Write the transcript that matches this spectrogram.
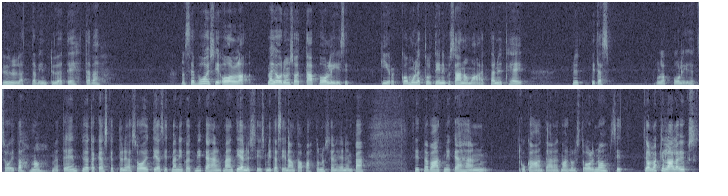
Yllättävin työtehtävä? No se voisi olla, mä joudun soittaa poliisit kirkkoon. Mulle tultiin niin sanomaan, että nyt hei, nyt pitäisi tulla poliisit soita. No, mä teen työtä käskettynä ja soitin ja sitten mä niin kuin, että mikähän, mä en tiennyt siis mitä siinä on tapahtunut sen enempää. Sitten mä vaan, että mikähän, kukahan täällä nyt mahdollisesti oli. No, sitten jollakin lailla yksi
